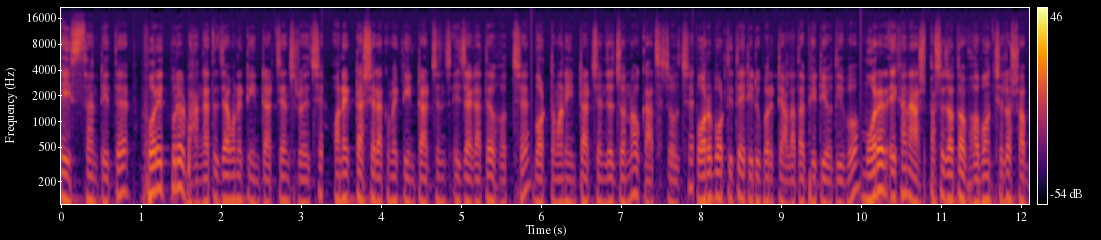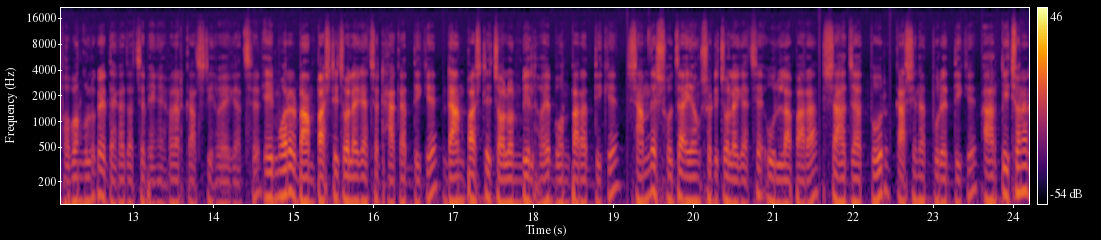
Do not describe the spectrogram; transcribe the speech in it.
এই স্থানটিতে ফরিদপুরের ভাঙ্গাতে যেমন একটি ইন্টারচেঞ্জ রয়েছে, অনেকটা সেরকম একটি ইন্টারচেঞ্জ এই জায়গাতেও হচ্ছে। বর্তমানে ইন্টারচেঞ্জের জন্য কাজ চলছে। পরবর্তীতে এটির উপর একটি আলাদা ভিডিও দিব। মোড়ের এখানে আশপাশে যত ভবন ছিল, সব ভবনগুলোকে দেখা যাচ্ছে ভেঙে ফেলার কাজটি হয়ে গেছে। এই মোড়ের বাম পাশটি চলে গেছে ঢাকার দিকে, ডান পাশটি চলনবিল হয়ে বনপাড়ার দিকে, সামনে সোজা এই অংশটি চলে গেছে উল্লাপাড়া, শাহজাদপুর, কাশীনাথপুরের দিকে, আর পিছনের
